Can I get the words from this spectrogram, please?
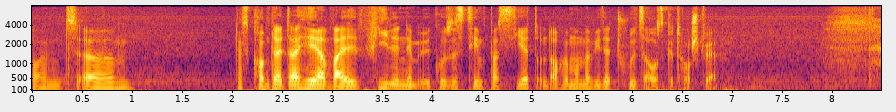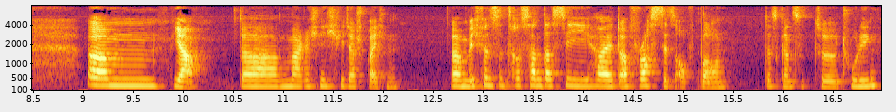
Und ähm, das kommt halt daher, weil viel in dem Ökosystem passiert und auch immer mal wieder Tools ausgetauscht werden. Ähm, ja, da mag ich nicht widersprechen. Ähm, ich finde es interessant, dass sie halt auf Rust jetzt aufbauen, das ganze äh, Tooling.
